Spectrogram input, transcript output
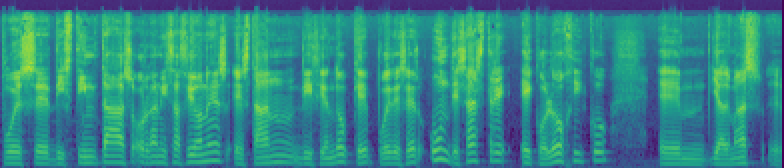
pues eh, distintas organizaciones están diciendo que puede ser un desastre ecológico em, y además eh,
